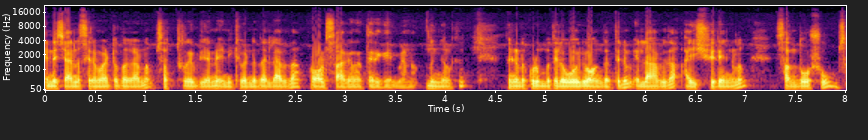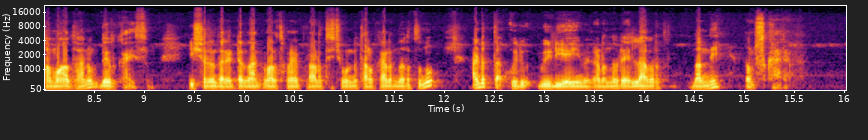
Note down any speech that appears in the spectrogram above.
എന്റെ ചാനൽ സ്ഥിരമായിട്ടൊന്ന് കാണണം. സബ്സ്ക്രൈബ് ചെയ്യണം എനിക്ക് വേണ്ടുന്ന എല്ലാവിധ പ്രോത്സാഹനം തരികയും വേണം. നിങ്ങൾക്ക് നിങ്ങളുടെ കുടുംബത്തിലെ ഓരോ അംഗത്തിനും എല്ലാവിധ ഐശ്വര്യങ്ങളും സന്തോഷവും സമാധാനവും ദീർഘായുസും ഈശ്വരൻ തരട്ടെ ആത്മാർത്ഥമായി പ്രാർത്ഥിച്ചുകൊണ്ട് തൽക്കാലം നിർത്തുന്നു. അടുത്ത ഒരു വീഡിയോയും കാണുന്നവർ എല്ലാവർക്കും നന്ദി നമസ്കാരം.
